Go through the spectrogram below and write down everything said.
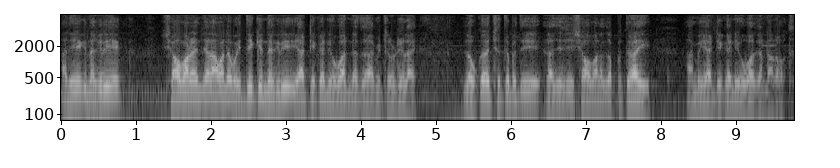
आणि एक नगरी एक शाहू महाराजांच्या नावानं वैद्यकीय नगरी या ठिकाणी उभारण्याचं आम्ही ठरवलेलं आहे. लवकरच छत्रपती राजश्री शाहू महाराजांचा पुतळाही आम्ही या ठिकाणी उभा करणार आहोत.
